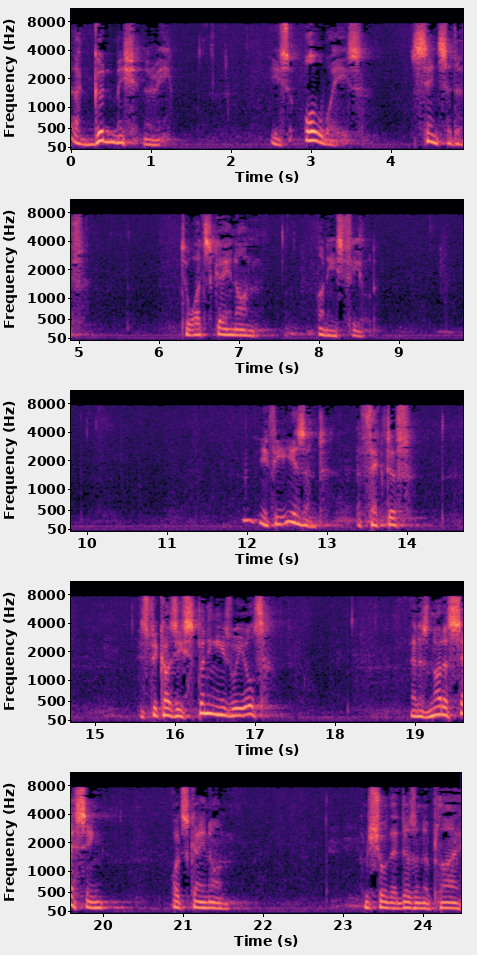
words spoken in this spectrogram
A good missionary is always sensitive to what's going on on his field. If he isn't effective, it's because he's spinning his wheels and is not assessing what's going on. I'm sure that doesn't apply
